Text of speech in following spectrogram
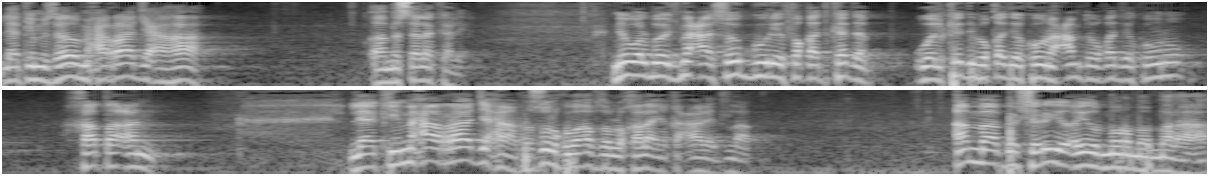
laakiin masaladu maxaa raajix ahaa waa masalo kale nin walbo ijmacaa soo guuriya faqad kadab wاlkadibu qad yakunu camda waqad yakunu khaطأan laakiin maxaa raajixa rasuulku waa afضal اkhalaa'iq cala iطlaaq ama bashariya ayadu muranba ma laha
